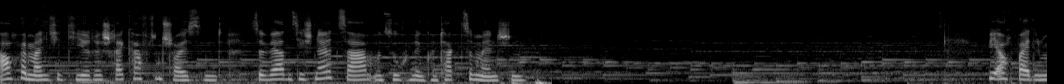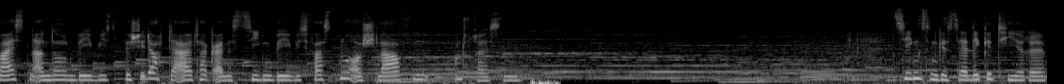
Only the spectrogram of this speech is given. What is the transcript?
Auch wenn manche Tiere schreckhaft und scheu sind, so werden sie schnell zahm und suchen den Kontakt zum Menschen. Wie auch bei den meisten anderen Babys besteht auch der Alltag eines Ziegenbabys fast nur aus Schlafen und Fressen. Ziegen sind gesellige Tiere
